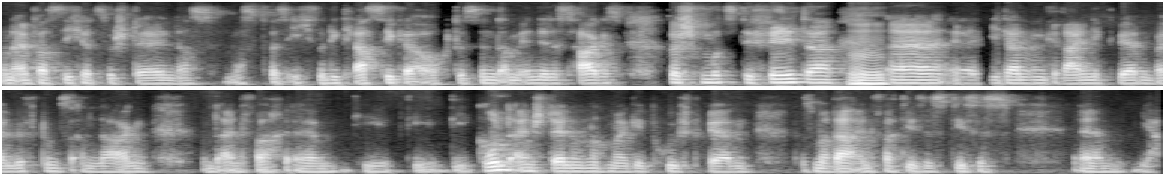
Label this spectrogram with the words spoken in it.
und einfach sicherzustellen, dass, was weiß ich, so die Klassiker auch, das sind am Ende des Tages verschmutzte Filter, mhm. äh, die dann gereinigt werden bei Lüftungsanlagen und einfach ähm, die, die, die Grundeinstellungen nochmal geprüft werden, dass man da einfach dieses, dieses ähm, ja,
